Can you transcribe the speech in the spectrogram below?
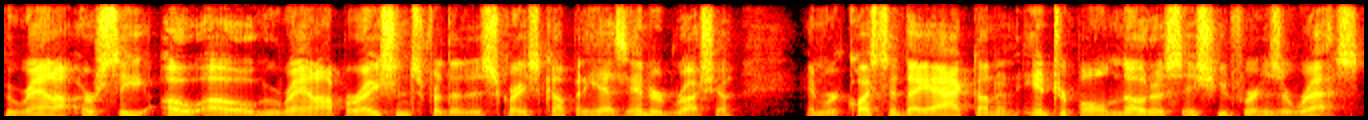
who ran or COO who ran operations for the disgraced company, has entered Russia and requested they act on an Interpol notice issued for his arrest.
